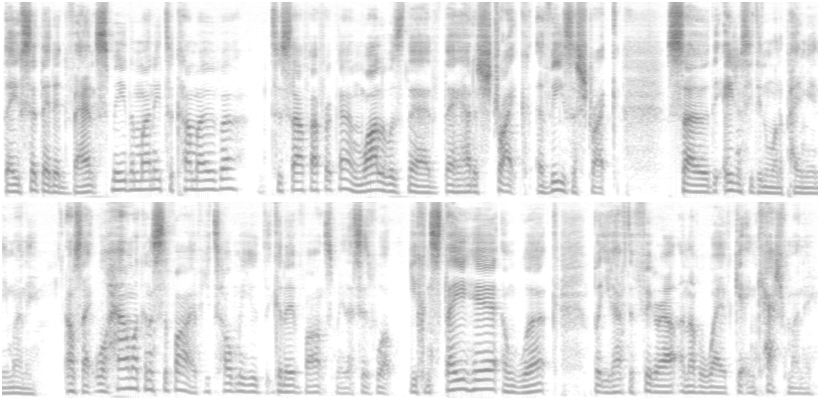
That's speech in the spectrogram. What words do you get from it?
they said they'd advance me the money to come over to South Africa. And while I was there, they had a strike, a visa strike. So the agency didn't want to pay me any money. I was like, well, how am I going to survive? You told me you're going to advance me. That says, well, you can stay here and work, but you have to figure out another way of getting cash money.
